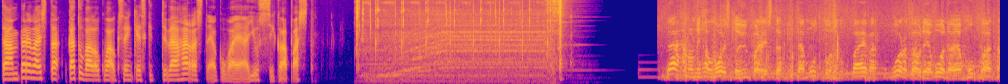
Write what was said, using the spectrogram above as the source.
tamperelaista katuvalokuvaukseen keskittyvää harrastajakuvaajaa Jussi Kapasta. Tämähän on ihan loistoympäristö. Tämä muuttuu niin kuin päivän, vuorokauden ja vuodenajan mukaan. Että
